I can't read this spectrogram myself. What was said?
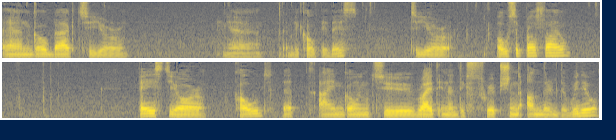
And go back to your uh, let me copy this to your OSU profile. Paste your code that I'm going to write in the description under the video.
